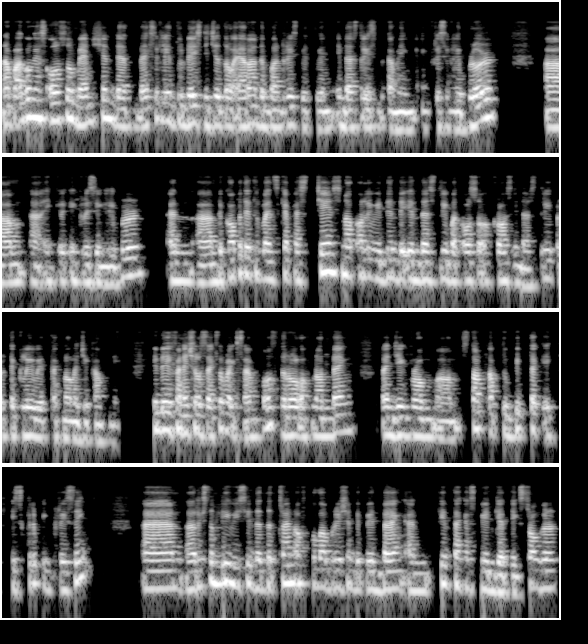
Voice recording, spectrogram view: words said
Now, Pak Agung has also mentioned that basically in today's digital era, the boundaries between industry is becoming increasingly blurred um, uh, increasingly blurred. And um, the competitive landscape has changed not only within the industry, but also across industry, particularly with technology companies. In the financial sector, for example, the role of non-bank ranging from um, startup to big tech is keep increasing. And uh, recently, we see that the trend of collaboration between bank and fintech has been getting stronger,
